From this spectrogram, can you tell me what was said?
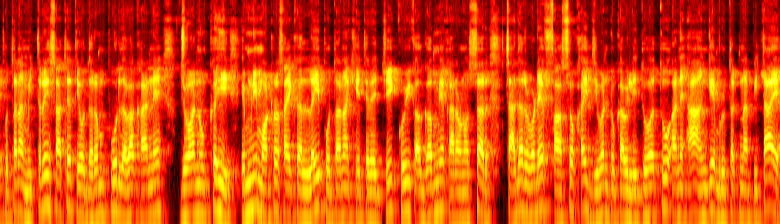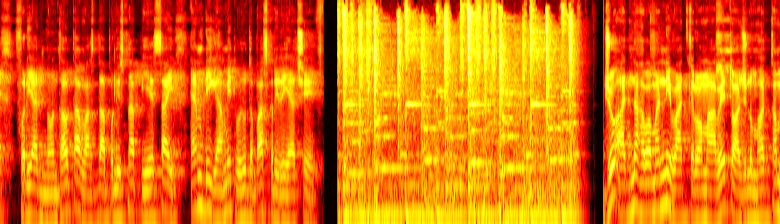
પોતાના મિત્રની સાથે તેઓ ધરમપુર દવાખાને જવાનું કહી એમની મોટરસાઇકલ લઈ પોતાના ખેતરે જઈ કોઈક અગમ્ય કારણોસર ચાદર વડે ફાંસો ખાઈ જીવન ટૂંકાવી લીધું હતું અને આ અંગે મૃતકના પિતાએ ફરિયાદ નોંધાવતા વાસદા પોલીસના પીએસઆઈ એમ ડી ગામિત વધુ તપાસ કરી રહ્યા છે જો આજના હવામાનની વાત કરવામાં આવે તો આજનું મહત્તમ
